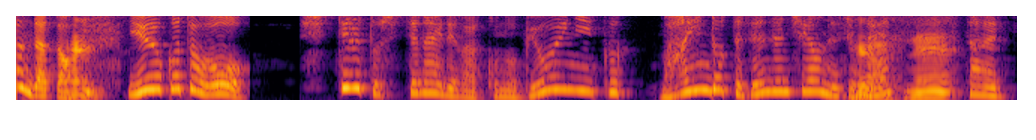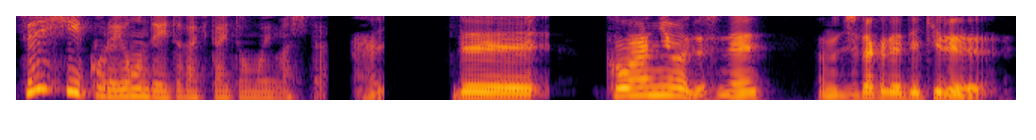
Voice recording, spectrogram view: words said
るんだとはい。いうことを知ってると知ってないでは、この病院に行くマインドって全然違うんです違いよね。ますね。なので、ぜひこれ読んでいただきたいと思いました。はい。で、後半にはですね、あの、自宅でできる、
